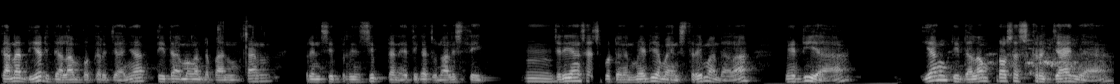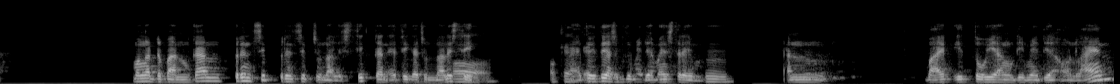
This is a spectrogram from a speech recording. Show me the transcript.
karena dia di dalam pekerjanya tidak mengedepankan prinsip-prinsip dan etika jurnalistik. Hmm. Jadi yang saya sebut dengan media mainstream adalah media yang di dalam proses kerjanya mengedepankan prinsip-prinsip jurnalistik dan etika jurnalistik. Oh. Oke nah, oke. itu itu yang disebut media mainstream. Hmm. Dan baik itu yang di media online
